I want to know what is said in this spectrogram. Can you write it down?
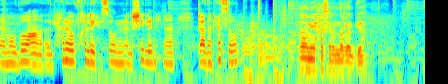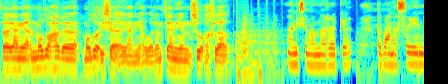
آه، موضوع الحرب خلي يحسون الشي اللي نحنا قاعدة نحسه. أنا حسن من الرقة فيعني الموضوع هذا موضوع إساءة يعني أولا ثانيا سوء أخلاق. أنا سما من الرقة. طبعا الصين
